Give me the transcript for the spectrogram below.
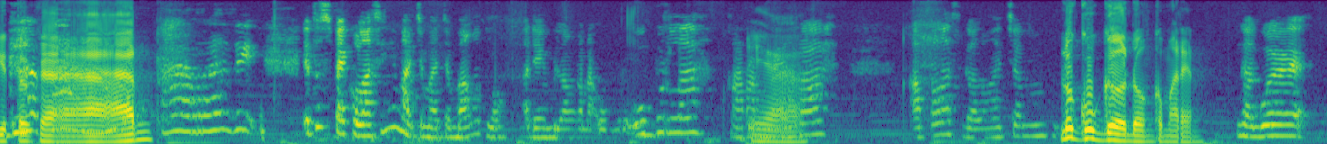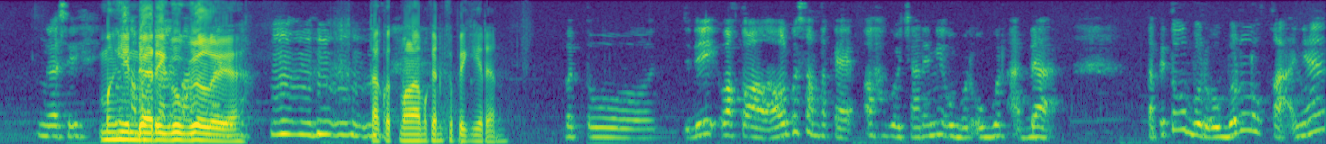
gitu Gak kan? parah sih itu spekulasinya macam-macam banget loh ada yang bilang kena ubur-ubur lah karang Iya. merah apalah segala macam Lu Google dong kemarin. nggak gue nggak sih Menghindari Google ya? hmm, hmm, hmm. Takut malah makan kepikiran. betul jadi waktu awal-awal gue sampai kayak oh gue cari nih ubur-ubur ada tapi tuh ubur-ubur lukanya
